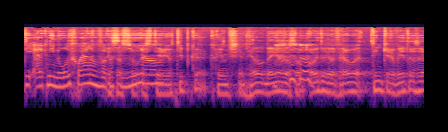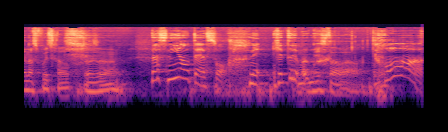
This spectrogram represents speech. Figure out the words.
die eigenlijk niet nodig waren. Of Is ze dat zo niet een aan- stereotype? Ik ga je misschien heel denken dat zo oudere vrouwen tien keer beter zijn als poetshelp. Dat is, eh, Dat is niet altijd zo. Nee, je hebt er maar ook... meestal wel. Goh.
